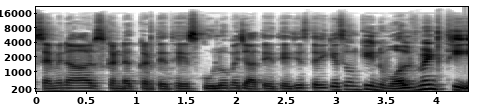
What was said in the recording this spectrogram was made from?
सेमिनार्स कंडक्ट करते थे स्कूलों में जाते थे जिस तरीके से उनकी इन्वॉल्वमेंट थी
